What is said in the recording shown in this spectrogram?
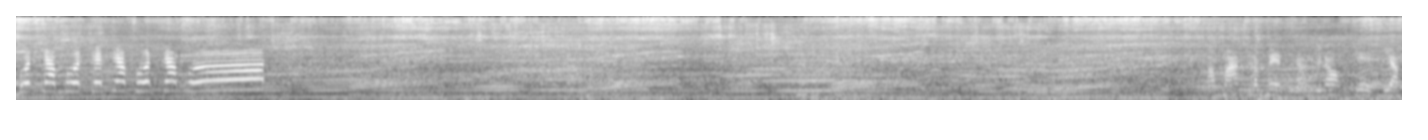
เบิดจะเบิดเจ๊เจี๊ยบเบิดจะเบิดขมักเขม็ดกันพี่น้องเจ๊เจี๊ยบ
